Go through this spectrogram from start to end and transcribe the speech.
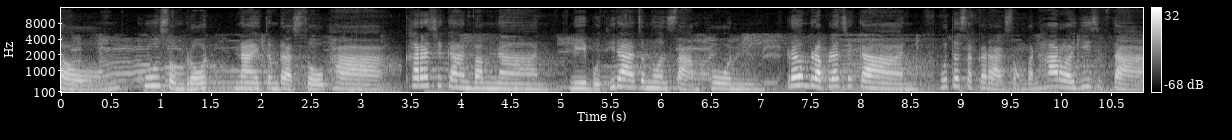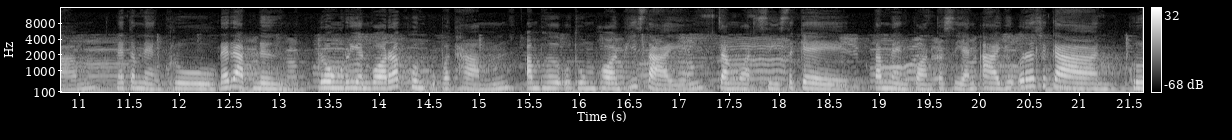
2502 คู่สมรส นายจำรัดโสภา ข้าราชการบำนาญ มีบุตรธิดาจำนวน 3 คน เริ่มรับราชการ พุทธศักราช 2523 ในตำแหน่งครู ระดับหนึ่ง โรงเรียนวรคุณอุปถัมภ์อำเภออุทุมพรพิสัย จังหวัดศรีสะเกษตำแหน่งก่อนเกษียณอายุราชการ ครู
